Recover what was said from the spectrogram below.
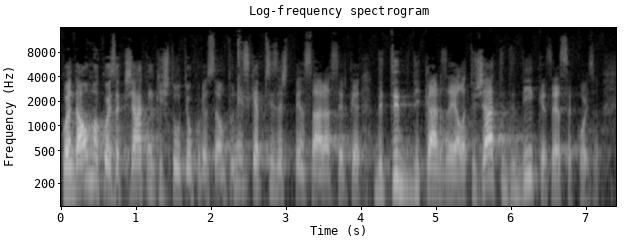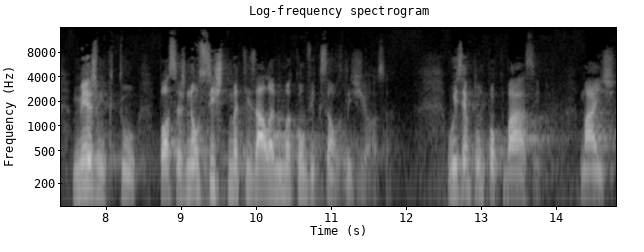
Quando há uma coisa que já conquistou o teu coração, tu nem sequer precisas de pensar acerca de te dedicares a ela, tu já te dedicas a essa coisa, mesmo que tu possas não sistematizá-la numa convicção religiosa. O exemplo um pouco básico, mais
